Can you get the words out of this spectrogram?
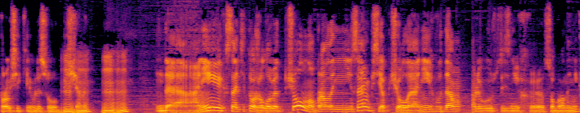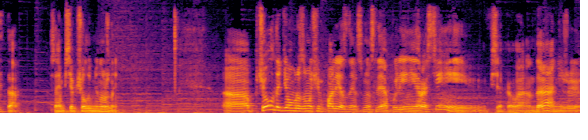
просеке в лесу песчаном. Uh-huh, uh-huh. Да, они, кстати, тоже ловят пчел, но, правда, не сами все пчелы, они их выдавливают из них э, собранный нектар. Сами все пчелы не нужны. А пчелы таким образом очень полезны в смысле опыления растений всякого, да, они же,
